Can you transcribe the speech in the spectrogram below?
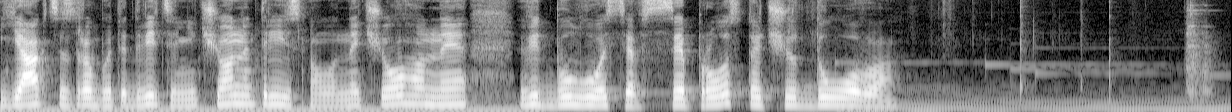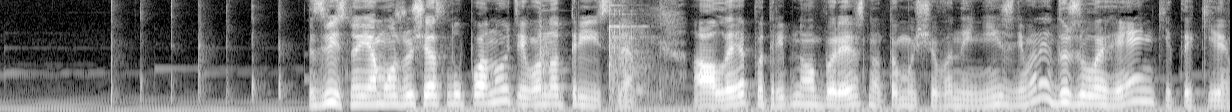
як це зробити. Дивіться, нічого не тріснуло, нічого не відбулося, все просто чудово. Звісно, я можу зараз лупанути і воно трісне. Але потрібно обережно, тому що вони ніжні, вони дуже легенькі такі.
